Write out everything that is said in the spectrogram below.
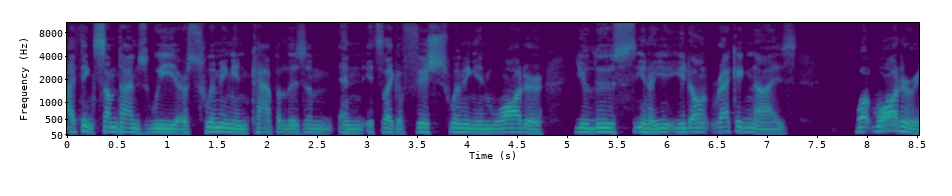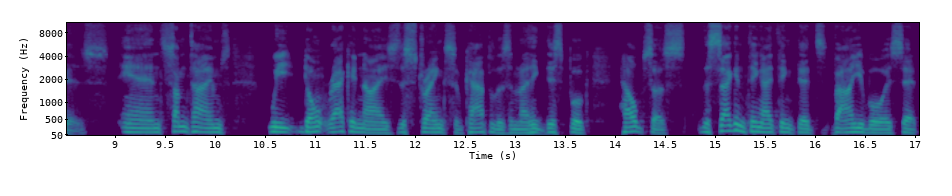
i think sometimes we are swimming in capitalism and it's like a fish swimming in water you lose you know you, you don't recognize what water is. And sometimes we don't recognize the strengths of capitalism. And I think this book helps us. The second thing I think that's valuable is that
